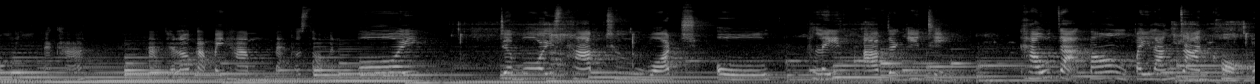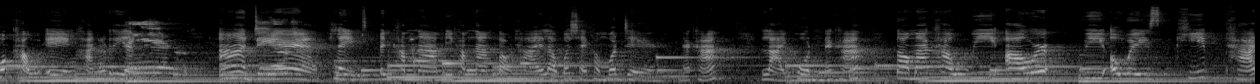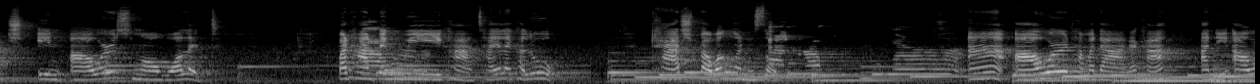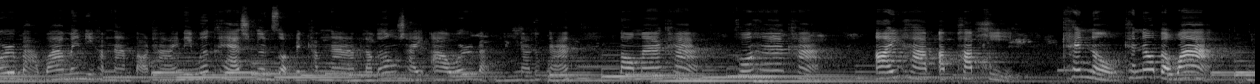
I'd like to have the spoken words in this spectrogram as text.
the boys have to watch all plates after eating เขาจะต้องไปล้างจานของพวกเขาเองค่ะนักเรียนอ่า dare plate เป็นคำนาม มีคำนามต่อท้ายเราก็ใช้คำว่า dare นะคะ หลายคนนะคะ ต่อมาค่ะ we our we always keep cash in our small wallet ประธานเป็น we ค่ะ ใช้อะไรคะลูก cash แปลว่าเงินสด hour ธรรมดานะคะ อันนี้ hour แบบว่าไม่มีคำนามต่อท้าย ในเมื่อ cash เงินสดเป็นคำนาม เราก็ต้องใช้ hour แบบนี้นะลูกนะ ต่อมาค่ะ ข้อ 5 ค่ะ I have a puppy kennel kennel แปลว่า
